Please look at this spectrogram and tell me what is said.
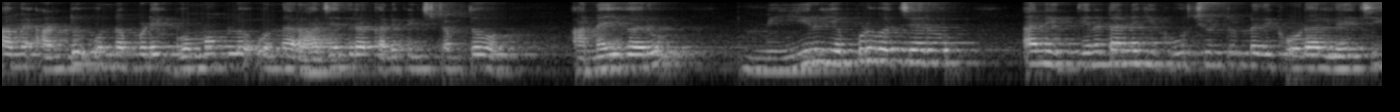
ఆమె అంటూ ఉన్నప్పుడే గుమ్మంలో ఉన్న రాజేంద్ర కనిపించడంతో అన్నయ్య గారు మీరు ఎప్పుడు వచ్చారు? అని తినటానికి కూర్చుంటున్నది కూడా లేచి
